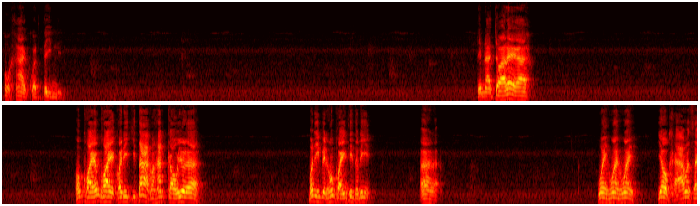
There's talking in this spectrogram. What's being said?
โอ้ห้ากวนตีนดิ เต็มหน้าจอได้อะของคอยของคอยคอยดีกีตาร์ของฮัดเก่าอยู่เออมันนี่เป็นของคอยอย่างที่ตัวนี้อ่าห้วยห้วยห้วยย่อาขามาใส่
